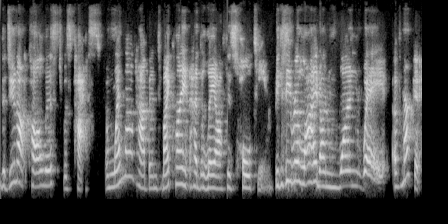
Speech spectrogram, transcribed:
the do not call list was passed. And when that happened, my client had to lay off his whole team because he relied on one way of marketing.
